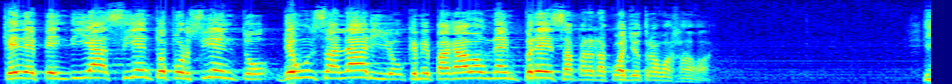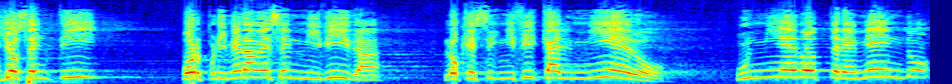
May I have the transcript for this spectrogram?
que dependía 100% de un salario que me pagaba una empresa para la cual yo trabajaba. Y yo sentí por primera vez en mi vida lo que significa el miedo, un miedo tremendo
